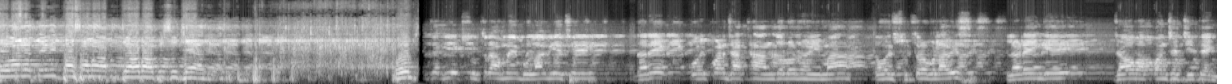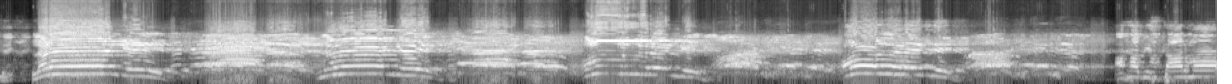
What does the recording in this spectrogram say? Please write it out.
સેવાને તેવી જ ભાષામાં જવાબ આપીશું. જય એક સૂત્ર અમે બોલાવીએ છીએ. દરેક કોઈ પણ જાતના આંદોલનો એમાં, તો હું સૂત્ર બોલાવીશ. લડેંગે જવાબ આપવાનું છે, જીતેંગે. લડેંગે! લડેંગે! ઓર લડેંગે! ઓર આખા વિસ્તારમાં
